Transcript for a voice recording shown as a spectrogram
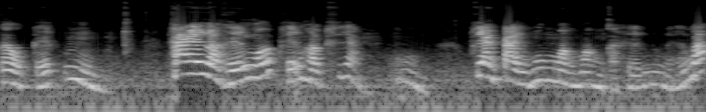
เก้าเก๋อืมไทยก็เห็นหมดเห็นหอเที่ยงอืมเที่ยงไตหุ่งมองมองๆก็เห็นเห็นวะ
